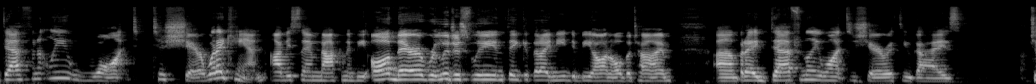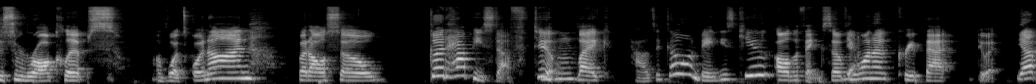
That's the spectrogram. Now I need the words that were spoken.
definitely want to share what I can. Obviously, I'm not gonna be on there religiously and think that I need to be on all the time. Um, but I definitely want to share with you guys just some raw clips of what's going on, but also good, happy stuff too. Mhm. Like, how's it going? Baby's cute, all the things. So if Yeah. you want to creep that, do it. Yep.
